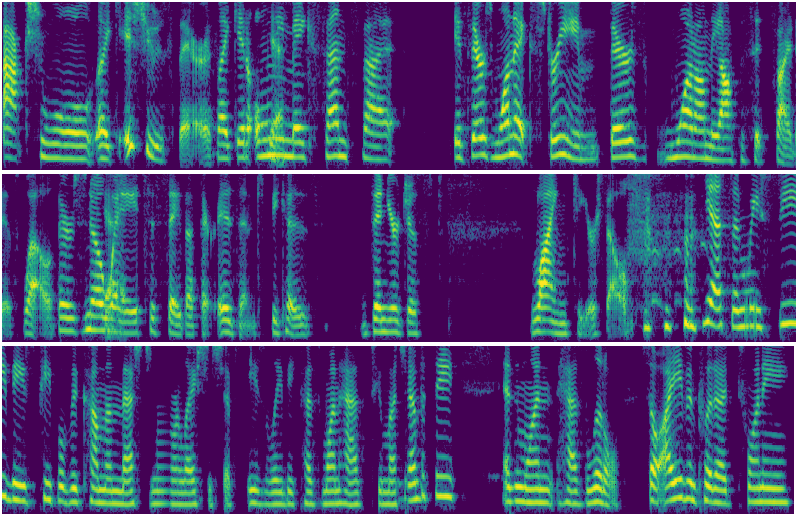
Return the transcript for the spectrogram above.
actual like issues there. Like it only Yes. makes sense that if there's one extreme there's one on the opposite side as well. There's no way to say that there isn't because then you're just lying to yourself yes and we see these people become enmeshed in relationships easily because one has too much empathy and one has little so i even put a 20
